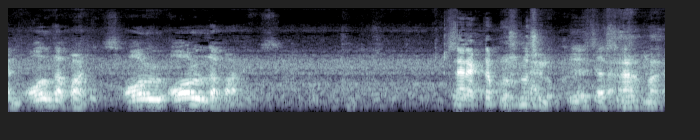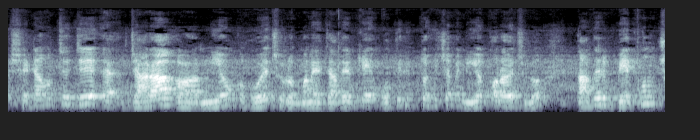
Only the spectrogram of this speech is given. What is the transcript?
and all the parties, all all the parties. Sir একটা প্রশ্ন ছিল। সেটা হচ্ছে যে যারা নিয়োগ হয়েছিল মানে যাদেরকে অতিরিক্ত হিসেবে নিয়োগ করা হয়েছিল তাদের বেতন ছ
